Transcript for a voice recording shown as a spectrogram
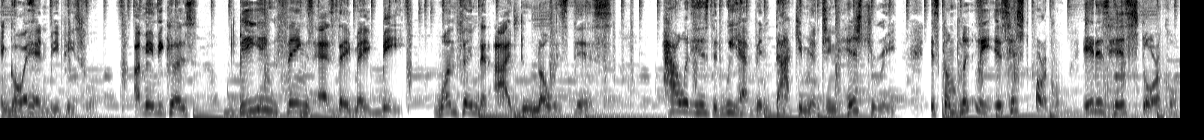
and go ahead and be peaceful? I mean, because being things as they may be, one thing that I do know is this how it is that we have been documenting history is completely is historical. It is historical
